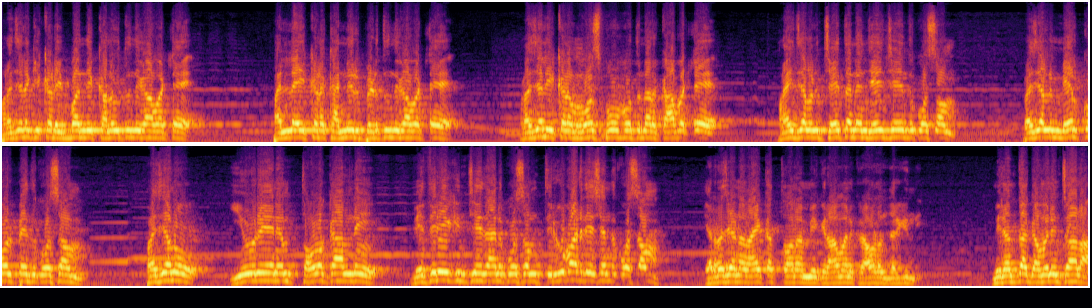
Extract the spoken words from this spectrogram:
ప్రజలకు ఇక్కడ ఇబ్బంది కలుగుతుంది కాబట్టే పల్లె ఇక్కడ కన్నీరు పెడుతుంది కాబట్టే ప్రజలు ఇక్కడ మోసపోబోతున్నారు కాబట్టే ప్రజలను చైతన్యం చేయించేందుకోసం ప్రజలను మేల్కొల్పేందుకోసం ప్రజలు యురేనియం తవ్వకాలని వ్యతిరేకించే దానికోసం తిరుగుబాటు చేసేందుకోసం ఎర్రజెండ నాయకత్వాన మీ గ్రామానికి రావడం జరిగింది. మీరంతా గమనించాలా?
